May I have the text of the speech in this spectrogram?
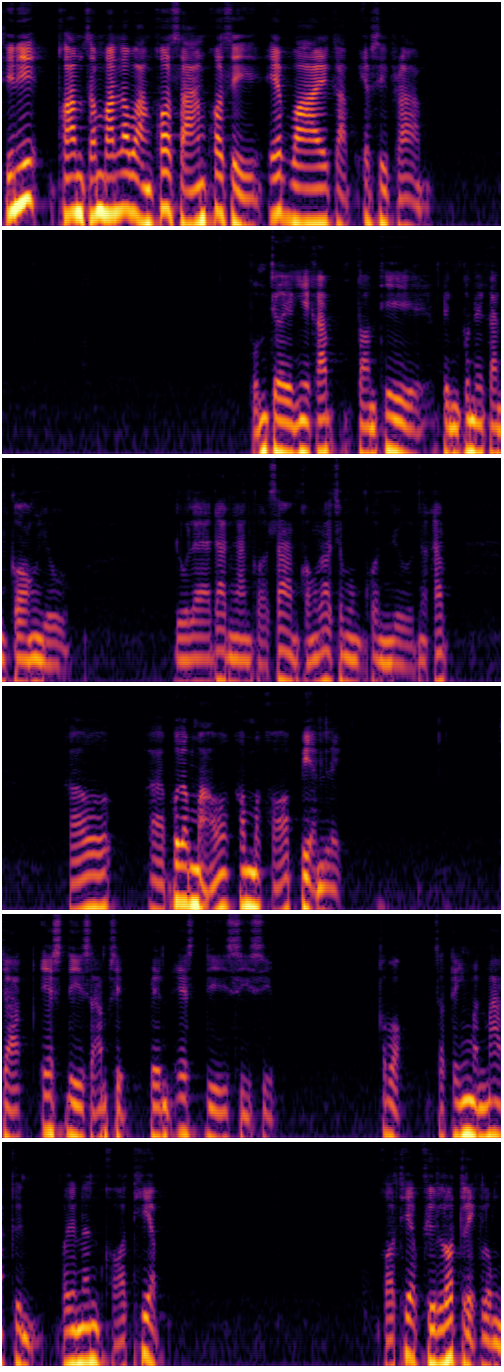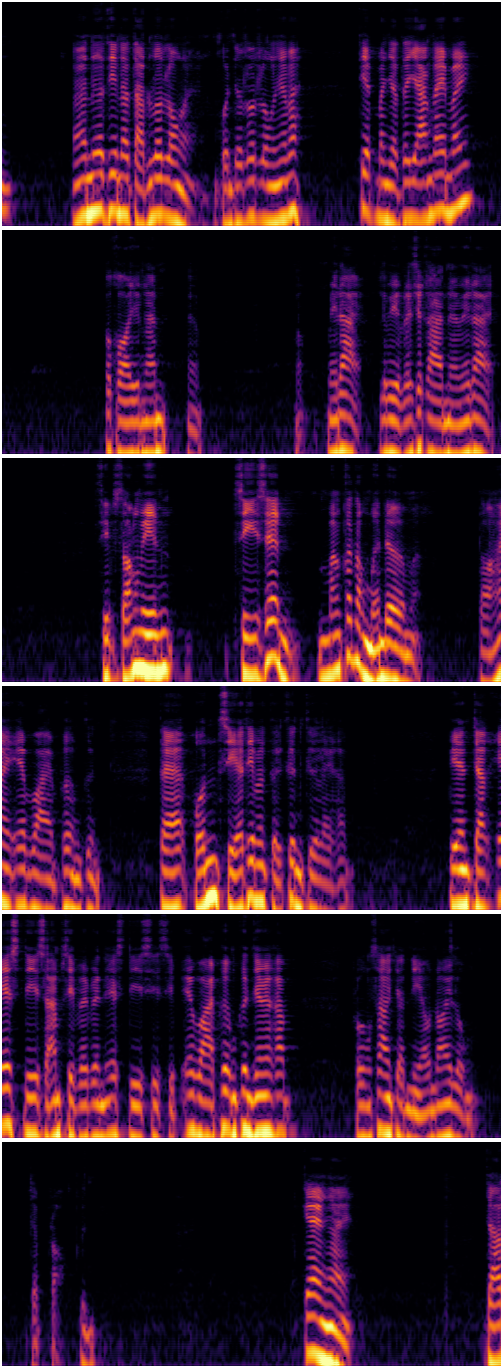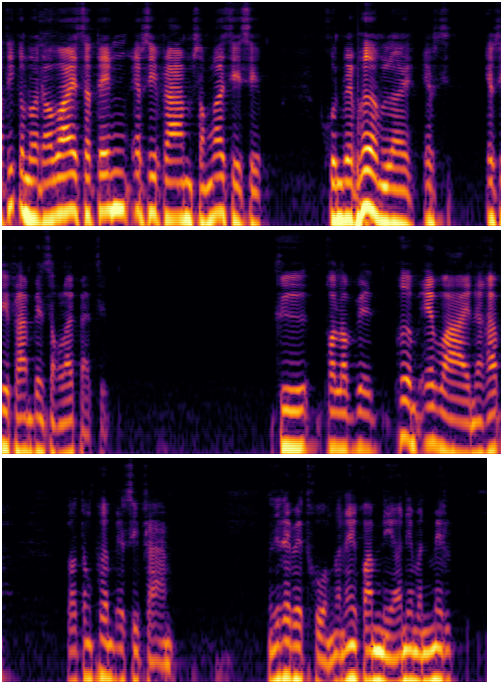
ทีนี้ความสัมพันธ์ระหว่างข้อ 3 ข้อ 4 fy กับ fc prime ผมเจออย่างนี้ครับ ตอนที่เป็นผู้ในการกองอยู่ ดูแลด้านงานก่อสร้างของราชมงคลอยู่นะครับเขาผู้รับเหมาเขามาขอเปลี่ยนเหล็ก จาก SD 30 เป็น SD 40เขาบอกสตริงมันมากขึ้น เพราะฉะนั้นขอเทียบ ขอเทียบคือลดเหล็กลง เนื้อที่หน้าตัดลดลงอะควรจะลดลงใช่ไหมเทียบมันหยัดตยางได้ไหมก็ขออย่างนั้นนะครับบอกไม่ได้ ระเบียบราชการเนี่ยไม่ได้สิบสองมิลสี่เส้นมันก็ต้องเหมือนเดิมอะต่อให้ FY เพิ่มขึ้น แต่ผลเสียที่มันเกิดขึ้นคืออะไรครับ เปลี่ยนจาก SD 30 ไปเป็น SD 40 FY เพิ่มขึ้นใช่ไหมครับ โครงสร้างจะเหนียวน้อยลง จะเปราะขึ้น แก้ไง จากที่กำหนดเอาไว้สเต็ง FC พราม240 คุณไปเพิ่มเลย FC FC พรามเป็น 280 คือพอเราไปเพิ่ม FY นะครับ เราต้องเพิ่ม FC พรามมันจะได้ไปถ่วงกันให้ความเหนียวเนี่ยมันไม่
